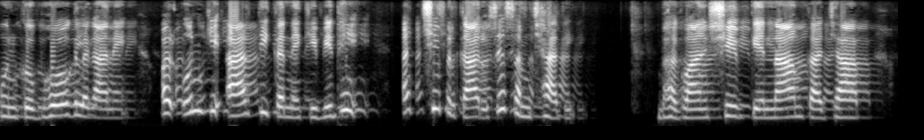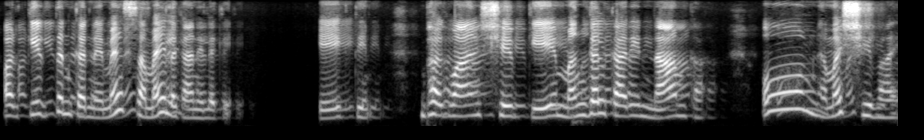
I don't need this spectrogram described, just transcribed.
उनको भोग लगाने और उनकी आरती करने की विधि अच्छी प्रकार उसे समझा दी। भगवान शिव के नाम का जाप और कीर्तन करने में समय लगाने लगे। एक दिन भगवान शिव के मंगलकारी नाम का। ओम नमः शिवाय,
